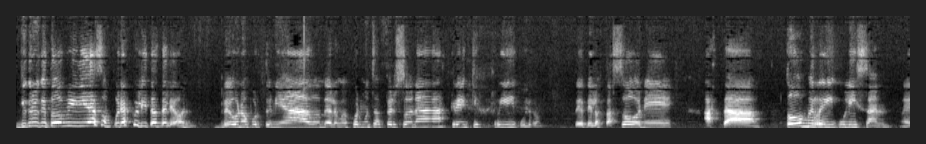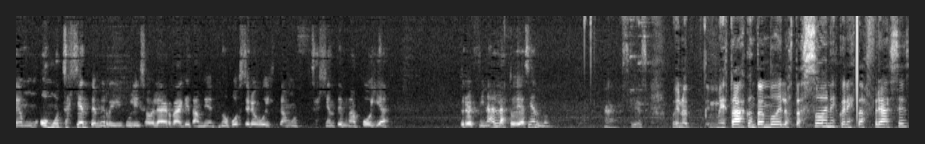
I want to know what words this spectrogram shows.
Yo creo que toda mi vida son puras colitas de león. Veo una oportunidad donde a lo mejor muchas personas creen que es ridículo. Desde los tazones hasta todos me ridiculizan, eh, o mucha gente me ridiculiza, o la verdad que también no puedo ser egoísta, mucha gente me apoya, pero al final la estoy haciendo. Así es. Bueno, me estabas contando de los tazones con estas frases.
